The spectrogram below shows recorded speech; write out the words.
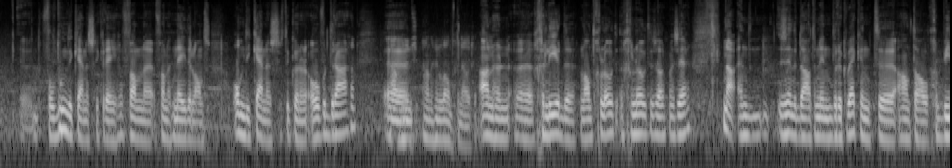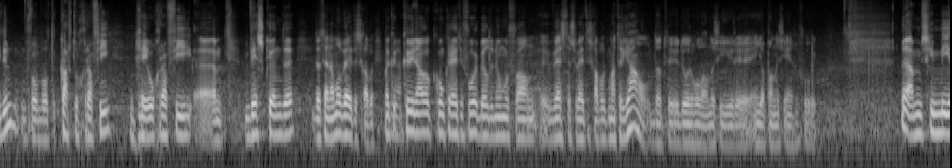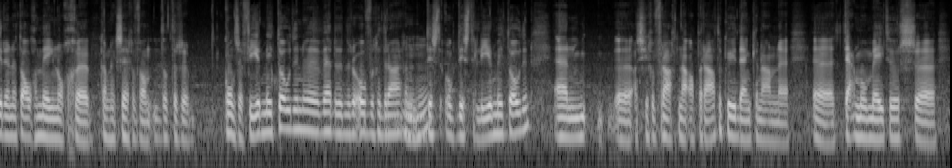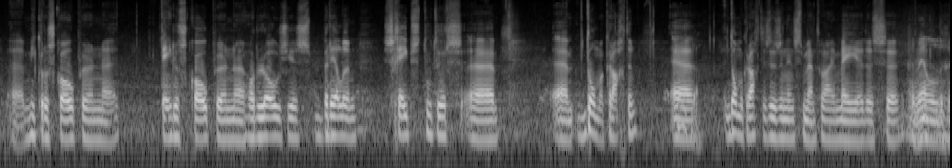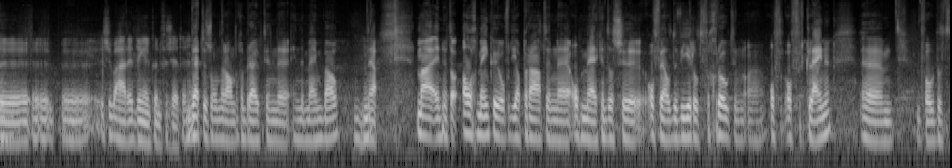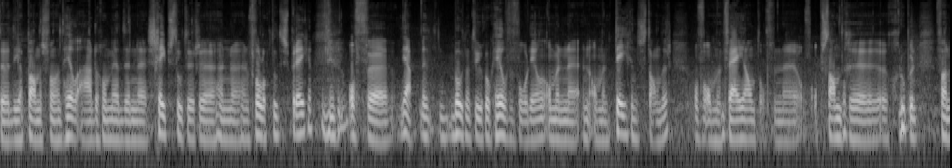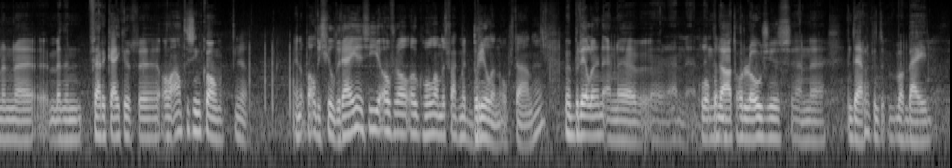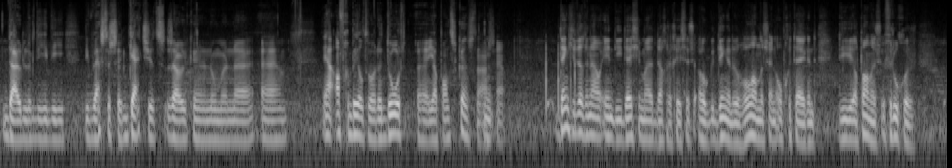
voldoende kennis gekregen van, van het Nederlands om die kennis te kunnen overdragen. Aan hun, aan hun landgenoten? Aan hun geleerde landgenoten, zal ik maar zeggen. Nou, en er is inderdaad een indrukwekkend aantal gebieden. Bijvoorbeeld cartografie, Mhm. geografie, uh, wiskunde. Dat zijn allemaal wetenschappen. Maar kun, kun je nou ook concrete voorbeelden noemen van westers wetenschappelijk materiaal... dat uh, door de Hollanders hier in Japan is ingevoerd? Ja, misschien meer in het algemeen nog kan ik zeggen van dat er conserveermethoden uh, werden er overgedragen, mm -hmm. Dist ook distilleermethoden. En uh, als je gevraagd naar apparaten kun je denken aan thermometers, microscopen, telescopen, horloges, brillen, scheepstoeters, domme krachten. Domme kracht is dus een instrument waar je mee dus... Uh, Geweldige, uh, uh, zware dingen kunt verzetten. Hè? Werd dus onder andere gebruikt in de, in de mijnbouw. Mhm. Mm -hmm. ja. Maar in het algemeen kun je over die apparaten opmerken dat ze ofwel de wereld vergroten of, of verkleinen. Ehm, bijvoorbeeld de Japanners vonden het heel aardig om met een scheepstoeter hun, hun volk toe te spreken. Mhm. Of ja, het bood natuurlijk ook heel veel voordelen om een, een, om een tegenstander of om een vijand of, een, of opstandige groepen van een, met een verrekijker al aan te zien komen. Ja. En op al die schilderijen zie je overal ook Hollanders vaak met brillen op staan. Hè? Met brillen en, uh, en, en inderdaad horloges en, en dergelijke. Waarbij duidelijk die, die, die westerse gadgets, zou je kunnen noemen, ja, afgebeeld worden door Japanse kunstenaars. Hm. Ja. Denk je dat er nou in die decima dagregisters ook dingen door Hollanders zijn opgetekend die Japanners vroeger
